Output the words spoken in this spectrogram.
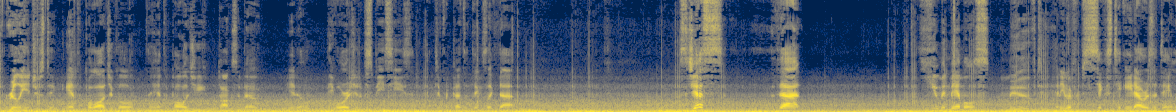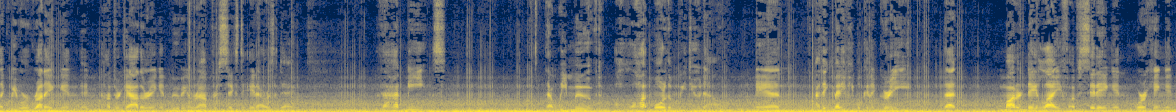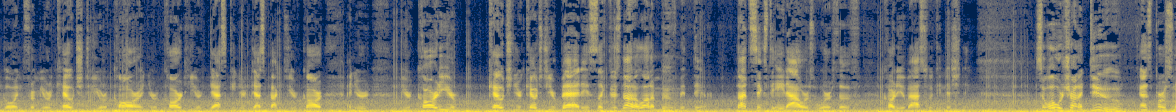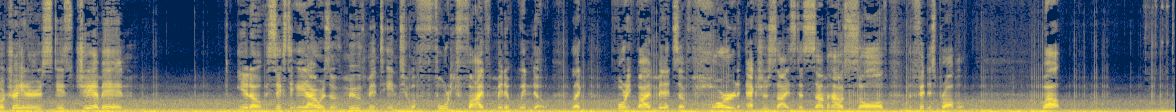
really interesting. Anthropological, anthropology talks about, you know, the origin of species and different kinds of things like that. Suggests that human mammals moved anywhere from six to eight hours a day. Like we were running and, and hunter gathering and moving around for six to eight hours a day. That means that we moved a lot more than we do now. And I think many people can agree that modern day life of sitting and working and going from your couch to your car and your car to your desk and your desk back to your car and your your car to your couch and your couch to your bed is like there's not a lot of movement there. Not six to eight hours worth of cardiovascular conditioning. So what we're trying to do as personal trainers is jam in, you know, six to eight hours of movement into a 45 minute window. Like 45 minutes of hard exercise to somehow solve the fitness problem. Well,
